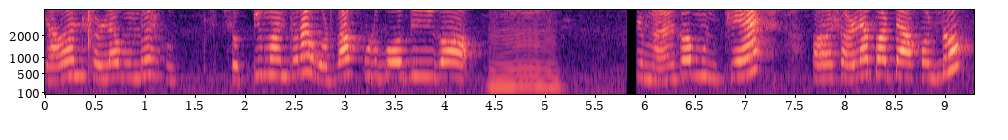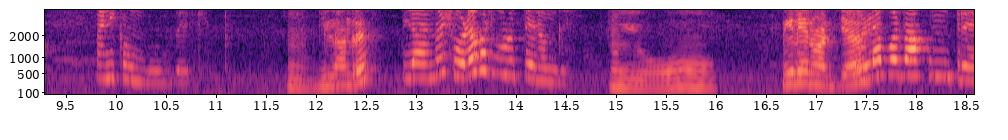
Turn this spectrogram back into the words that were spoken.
ಯಾವನ್ ಸೊಳ್ಳೆ ಬಂದ್ರೆ ಶಕ್ತಿ ಮಂತ್ರ ಹೊಡೆದಾಕ್ ಬಿಡ್ಬೋದು ಈಗ. ಹ್ಮ್. ಮಳೆಗ ಮುಂಚೆ ಆ, ಸೊಳ್ಳೆ ಪಟ್ಟೆ ಹಾಕೊಂಡು ಮಣಿಕೊಂಡ್ಬಿಡ್ಬೇಕಿತ್ತು ಹ್ಮ್. ಇಲ್ಲ ಅಂದ್ರೆ ಇಲ್ಲ ಅಂದ್ರೆ ಸೊಳ್ಳೆ ಕಚ್ಬಿಡುತ್ತೆ ನಮ್ಗೆ. ಅಯ್ಯೋ ನೀನೇನು ಮಾಡ್ತೀಯ? ಸೊಳ್ಳೆ ಹಾಕೊಂಡ್ರೆ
